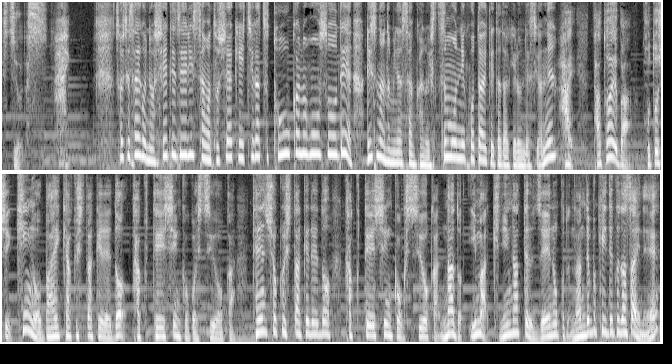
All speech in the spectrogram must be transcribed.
必要です。はいそして最後に教えて税理士さんは年明け1月10日の放送でリスナーの皆さんからの質問に答えていただけるんですよね。はい。例えば今年金を売却したけれど確定申告必要か転職したけれど確定申告必要かなど今気になってる税のこと何でも聞いてくださいね。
